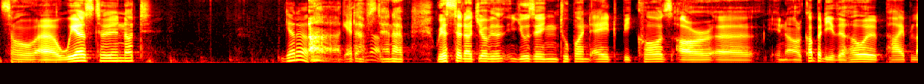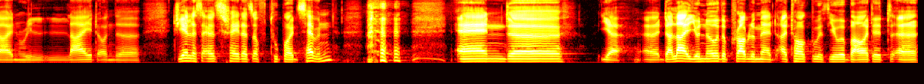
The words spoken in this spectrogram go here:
So uh, we are still not. Get up. Ah, get up, Stand up. stand up. We are still not using 2.8 because our uh, in our company the whole pipeline relied on the GLSL shaders of 2.7, and uh, yeah, uh, Dalai, you know the problem. And I talked with you about it. Uh,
